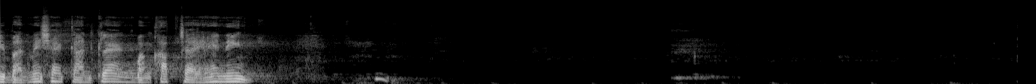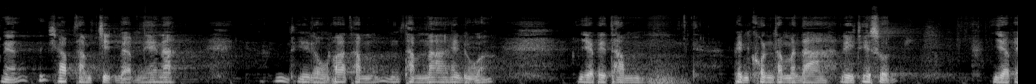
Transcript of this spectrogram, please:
ฏิบัติไม่ใช่การแกล้งบังคับใจให้นิ่ง เนี่ยชอบทำจิตแบบนี้นะที่หลวงพ่อทำทำหน้าให้ดูว่าอย่าไปทำเป็นคนธรรมดาดีที่สุด อย่าไป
